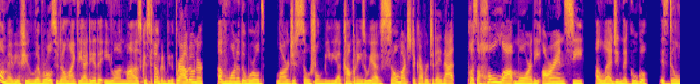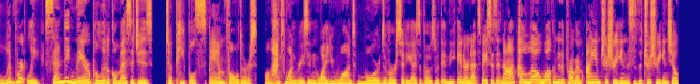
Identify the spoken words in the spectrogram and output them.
Oh, maybe a few liberals who don't like the idea that Elon Musk is now going to be the proud owner of one of the world's largest social media companies. We have so much to cover today. That plus a whole lot more. The RNC alleging that Google is deliberately sending their political messages to people's spam folders. Well, that's one reason why you want more diversity, I suppose, within the internet space, is it not? Hello, welcome to the program. I am Trish Regan. This is the Trish Regan Show.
